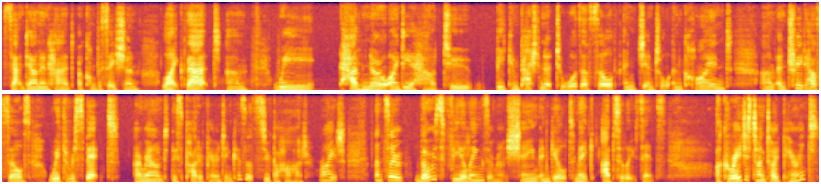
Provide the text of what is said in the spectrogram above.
sat down and had a conversation like that. Um, we have no idea how to be compassionate towards ourselves and gentle and kind um, and treat ourselves with respect around this part of parenting because it's super hard, right? And so those feelings around shame and guilt make absolute sense. A courageous tongue tied parent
